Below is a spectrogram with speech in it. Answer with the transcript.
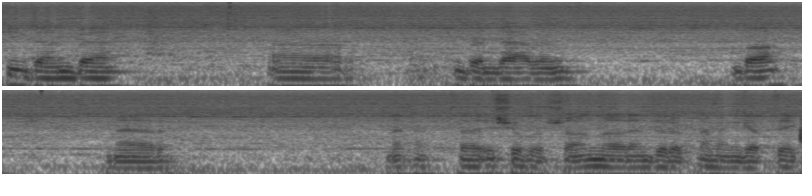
hídenbe, Brindavanba, mert, mert hát, jogosan a rendőrök nem engedték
